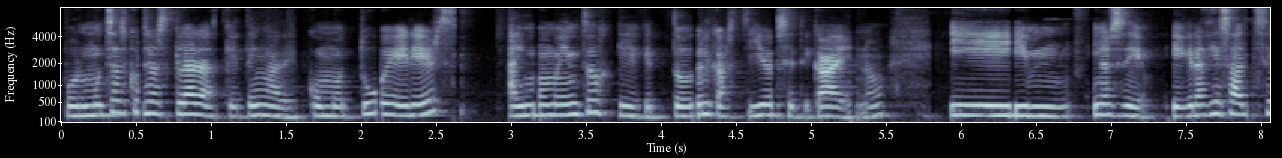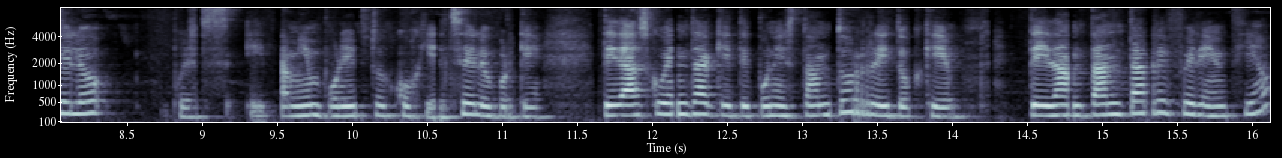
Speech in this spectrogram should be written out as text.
por muchas cosas claras que tenga de cómo tú eres, hay momentos que, que todo el castillo se te cae, ¿no? Y, no sé, eh, gracias al chelo, pues eh, también por esto escogí el chelo, porque te das cuenta que te pones tantos retos que te dan tanta referencia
